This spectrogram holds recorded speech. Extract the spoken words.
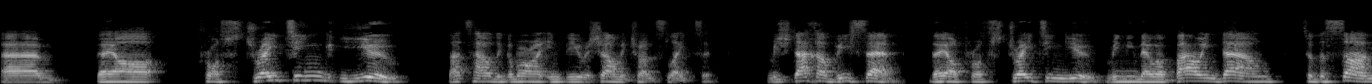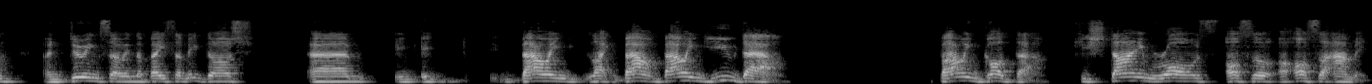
Um, they are prostrating you. That's how the Gemara in the Yerushalmi translates it. Mishtacha visem, they are prostrating you, meaning they were bowing down to the sun and doing so in the base of Migdosh, um, in, in, bowing, like bow, bowing you down, bowing God down. Kishtaim ros also, also ami.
